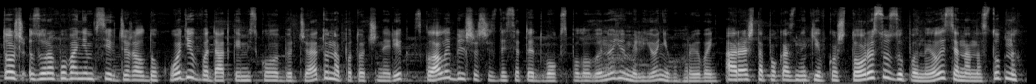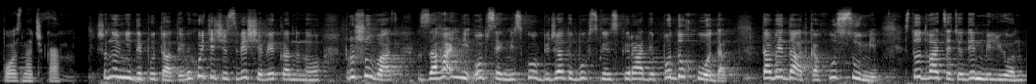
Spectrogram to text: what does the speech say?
Тож з урахуванням всіх джерел доходів видатки міського бюджету на поточний рік склали більше 62,5 мільйонів гривень. А решта показників кошторису зупинилися на наступних позначках. Шановні депутати, виходячи з вище викладеного, прошу вас загальний обсяг міського бюджету Бухської міської ради по доходах та видатках у сумі 121 мільйон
